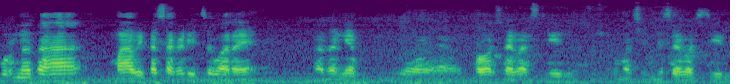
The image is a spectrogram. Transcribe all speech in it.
पूर्णतः महाविकास आघाडीचं वार आहे. आदरणीय पवार साहेब असतील सुशीलकुमार शिंदे साहेब असतील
